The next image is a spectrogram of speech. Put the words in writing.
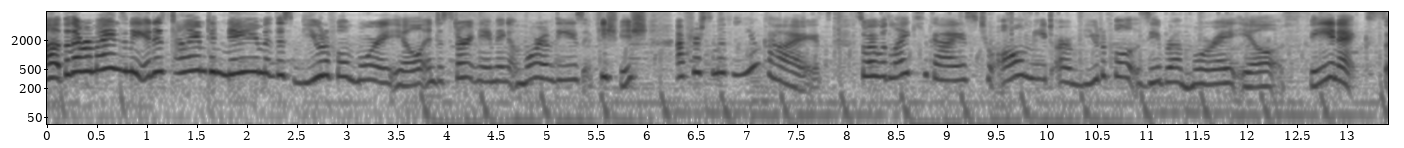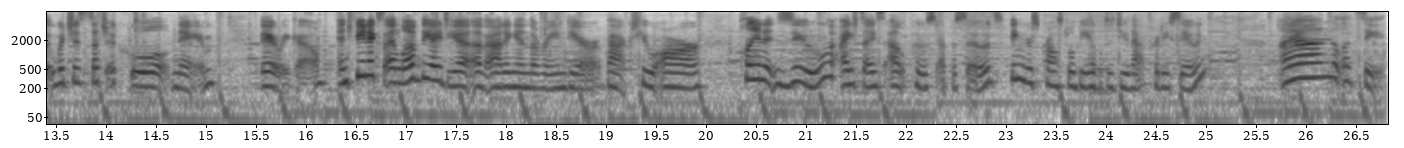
Uh, but that reminds me, it is time to name this beautiful moray eel and to start naming more of these fish fish after some of you guys. So I would like you guys to all meet our beautiful zebra moray eel Phoenix, which is such a cool name. There we go. And Phoenix, I love the idea of adding in the reindeer back to our Planet Zoo Ice Ice Outpost episodes. Fingers crossed we'll be able to do that pretty soon. And let's see.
